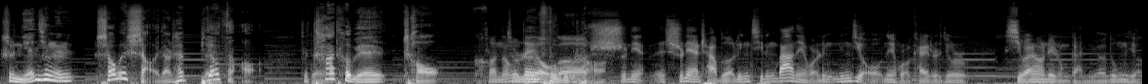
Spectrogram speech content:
是年轻人稍微少一点，他比较早，就对他特别潮。可能就是得有个十年，十年差不多，零七零八那会儿，零零九那会儿开始就是喜欢上这种感觉的东西了，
